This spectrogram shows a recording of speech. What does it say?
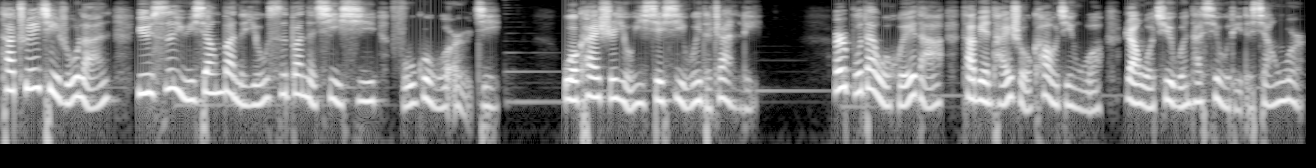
他吹气如兰，与丝雨相伴的游丝般的气息拂过我耳际，我开始有一些细微的颤栗。而不待我回答，他便抬手靠近我，让我去闻他袖底的香味儿。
